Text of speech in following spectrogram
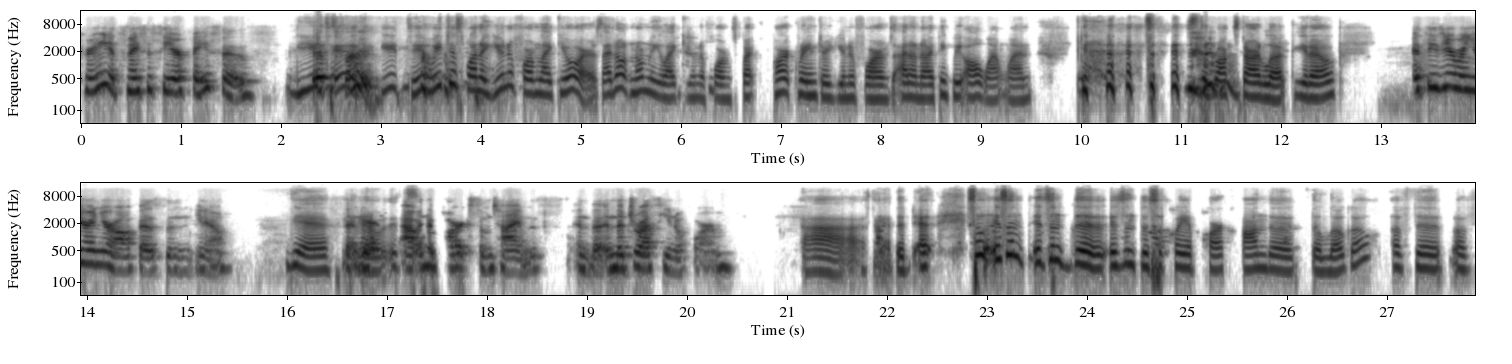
Great. It's nice to see your faces. You it's too. Funny. You too. We just want a uniform like yours. I don't normally like uniforms, but park ranger uniforms. I don't know. I think we all want one. it's, it's the rock star look, you know. It's easier when you're in your office and you know. Yeah, you know, out in the park sometimes in the in the dress uniform. Ah, yeah. The, uh, so isn't isn't the isn't the Sequoia Park on the the logo of the of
